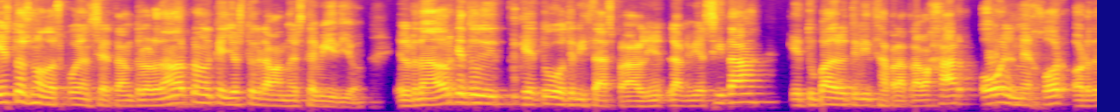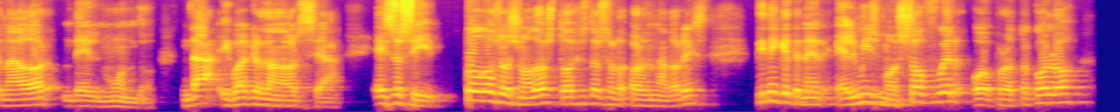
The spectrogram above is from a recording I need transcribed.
Y estos nodos pueden ser tanto el ordenador con el que yo estoy grabando este vídeo, el ordenador que tú, que tú utilizas para la universidad, que tu padre utiliza para trabajar o el mejor ordenador del mundo. Da igual que ordenador sea. Eso sí, todos los nodos, todos estos ordenadores, tienen que tener el mismo software o protocolo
